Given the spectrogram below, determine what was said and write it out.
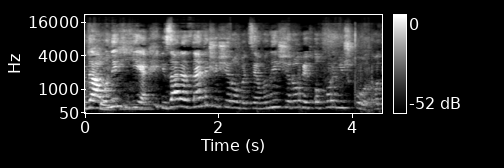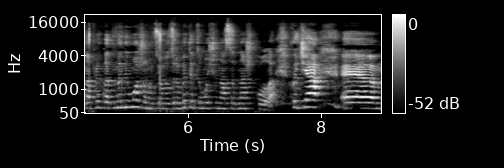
Да, в у ту. них є. І зараз знаєте, що ще робиться? Вони ще роблять опорні школи. От, наприклад, ми не можемо цього зробити, тому що у нас одна школа. Хоча е,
